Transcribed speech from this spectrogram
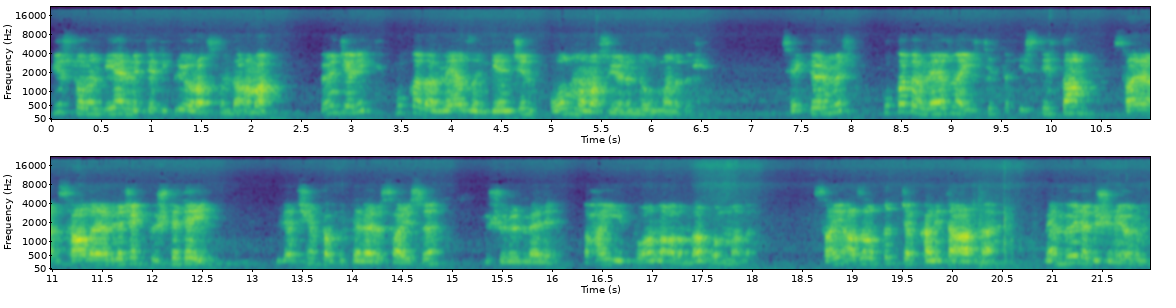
Bir sorun diğerini tetikliyor aslında ama öncelik bu kadar mezun gencin olmaması yönünde olmalıdır. Sektörümüz bu kadar mezuna istihdam sağlayabilecek güçte değil. İletişim fakülteleri sayısı düşürülmeli. Daha iyi puanla alımlar olmalı. Sayı azalttıkça kalite artar. Ben böyle düşünüyorum.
